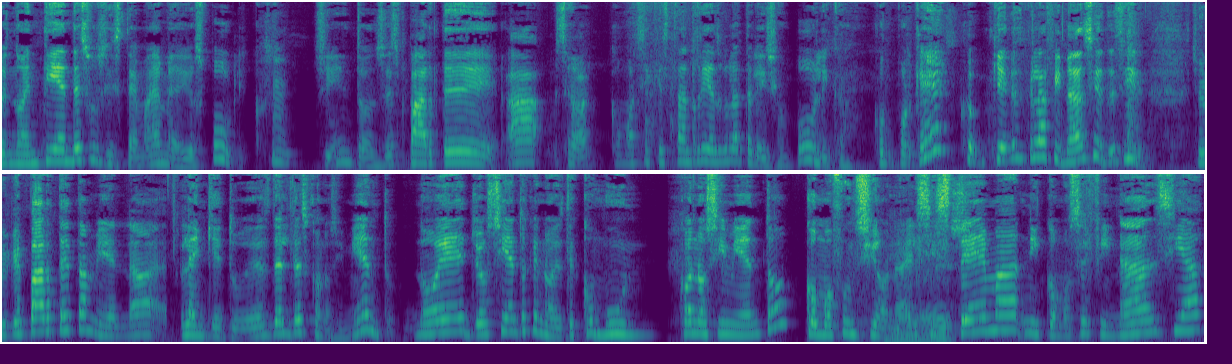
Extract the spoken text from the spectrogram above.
pues no entiende su sistema de medios públicos, Mm. ¿sí? Entonces parte de, ah, se va, ¿cómo así que está en riesgo la televisión pública? ¿Con- ¿Por qué? ¿Con ¿Quién es que la financia? Es decir, yo creo que parte también la, la inquietud es del desconocimiento. No es, yo siento que no es de común conocimiento cómo funciona No el es. sistema, ni cómo se financia,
